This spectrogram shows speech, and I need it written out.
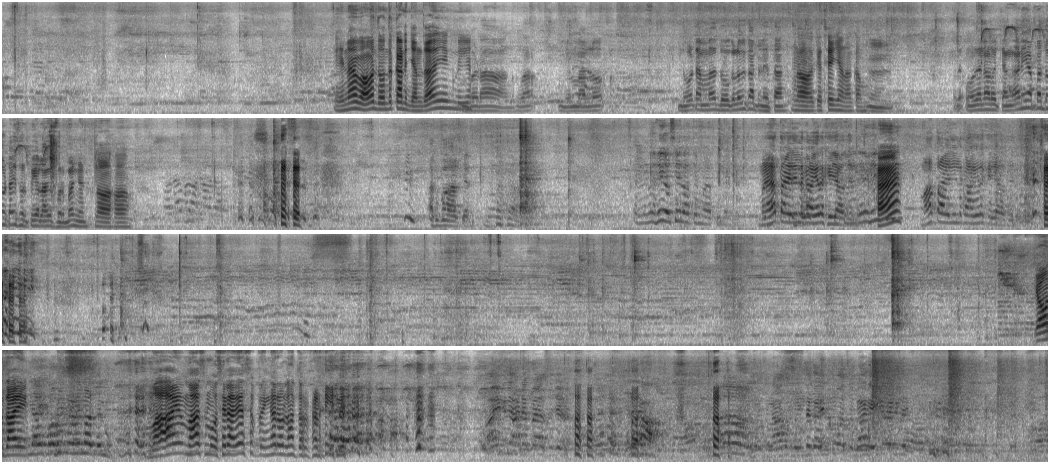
ਇਹ ਨਾ ਵਾਵਾ ਦੁੱਧ ਘਟ ਜਾਂਦਾ ਇਹ ਕੁੜੀ ਬੜਾ ਗੁਰੂਆ ਜੇ ਮੰਨ ਲਓ ਦੋ ਟਾਈਮਾਂ ਦਾ 2 ਕਿਲੋ ਵੀ ਘੱਟ ਲੈਤਾ। ਆਹ ਕਿੱਥੇ ਜਾਣਾ ਕੰਮ? ਹੂੰ। ਉਹਦੇ ਨਾਲੋਂ ਚੰਗਾ ਨਹੀਂ ਆਪਾਂ 2-250 ਰੁਪਏ ਲਾ ਕੇ ਫੁਰ ਬਣ ਜਾਣ। ਆਹਾ। ਅਖਬਾਰ ਚ। ਇਹ ਉਸੇ ਲਾਤੇ ਮਾਰਤੀ ਮੈਂ। ਤਾਏ ਦੀ ਲਗਾ ਕੇ ਰੱਖੇ ਜਾਂਦੇ ਹੈ? ਮਾਂ ਤਾਏ ਦੀ ਲਗਾ ਕੇ ਰੱਖੇ ਜਾਂਦੇ ਕਿਉਂ ਤਾਏ ਜਾਈ ਕੋਫੀ ਮਾਂ ਮਾਂ ਸਮੋਸੇ ਲਾ ਦੇ ਸਪਰਿੰਗਰ ਰੋਲਾਂ ਤੁਰ ਪੈਣਾ ਹੀ ਨੇ।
